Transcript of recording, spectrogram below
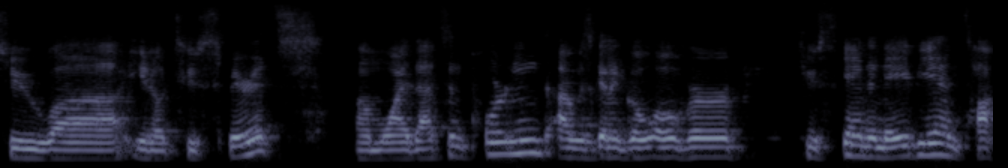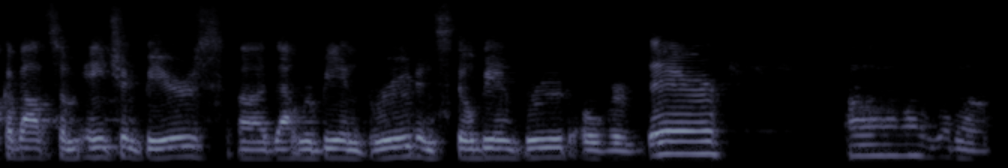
to uh, you know to spirits um, why that's important. I was going to go over to Scandinavia and talk about some ancient beers uh, that were being brewed and still being brewed over there. Uh, what else?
